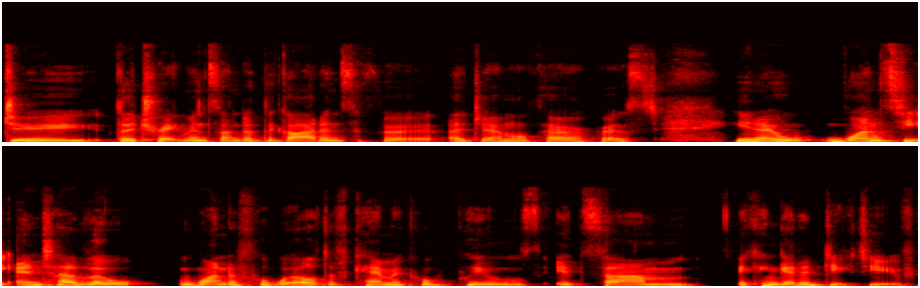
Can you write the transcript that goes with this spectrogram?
do the treatments under the guidance of a, a, dermal therapist. You know, once you enter the wonderful world of chemical peels, it's um it can get addictive.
